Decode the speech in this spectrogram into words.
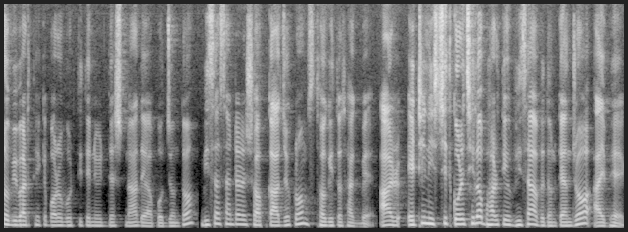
রবিবার থেকে পরবর্তীতে নির্দেশ না দেওয়া পর্যন্ত ভিসা সেন্টারের সব কার্যক্রম স্থগিত থাকবে। আর এটি নিশ্চিত করেছিল ভারতীয় ভিসা আবেদন কেন্দ্র আইভেক।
